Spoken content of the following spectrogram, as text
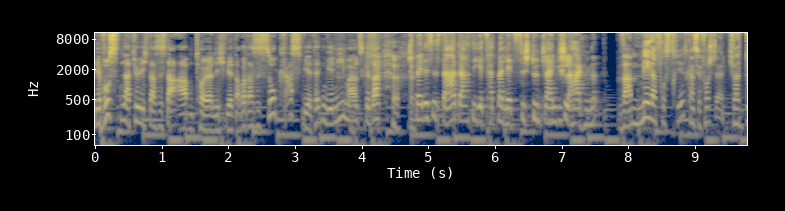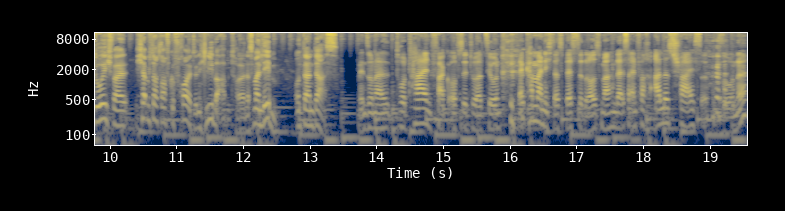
Wir wussten natürlich, dass es da abenteuerlich wird, aber dass es so krass wird, hätten wir niemals gedacht. Spätestens da dachte ich, jetzt hat mein letztes Stündlein geschlagen. Ne? War mega frustriert, kannst du dir vorstellen. Ich war durch, weil ich habe mich doch darauf gefreut und ich liebe Abenteuer. Das ist mein Leben. Und dann das. In so einer totalen Fuck-off-Situation, da kann man nicht das Beste draus machen. Da ist einfach alles scheiße. So, ne?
